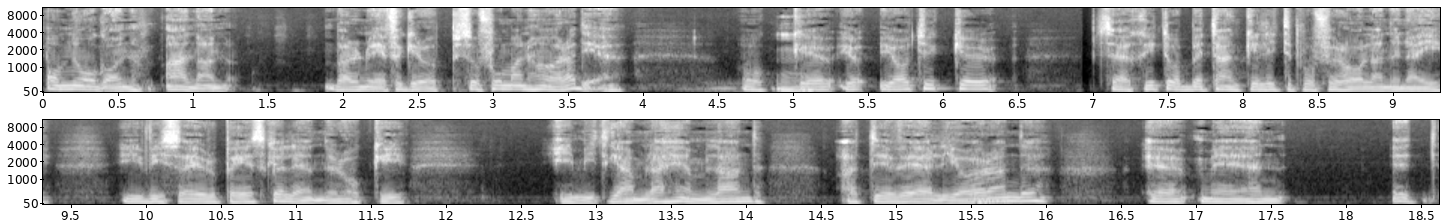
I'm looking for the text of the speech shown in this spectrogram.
om någon annan, vad det nu är för grupp, så får man höra det. Och mm. Eh, jag, jag, tycker, särskilt då med tanke lite på förhållandena i, i vissa europeiska länder och i, i mitt gamla hemland, att det är välgörande eh, med en, ett,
